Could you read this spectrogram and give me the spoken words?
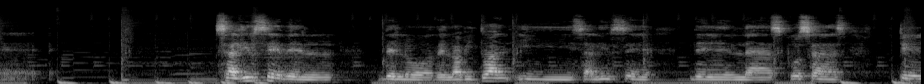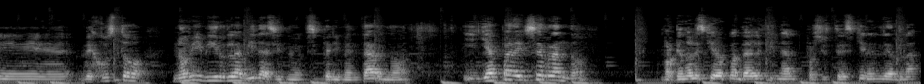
eh, salirse del, de, lo, de lo habitual y salirse de las cosas que de justo no vivir la vida sino experimentar no y ya para ir cerrando porque no les quiero contar el final por si ustedes quieren leerla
